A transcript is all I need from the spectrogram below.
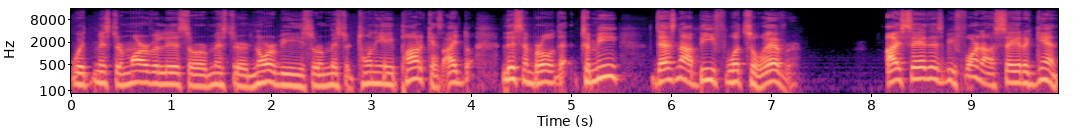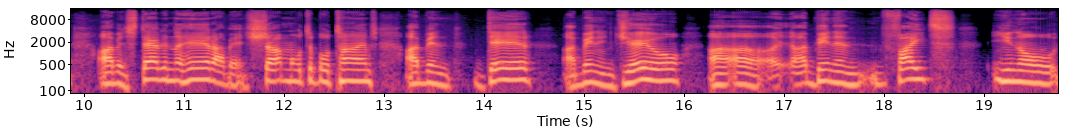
with Mr. Marvelous or Mr. Norby's or Mr. Twenty Eight Podcast. I don't, listen, bro. That, to me, that's not beef whatsoever. I say this before and I'll say it again. I've been stabbed in the head. I've been shot multiple times. I've been dead. I've been in jail. Uh, uh, I've been in fights. You know,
